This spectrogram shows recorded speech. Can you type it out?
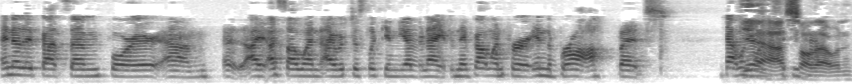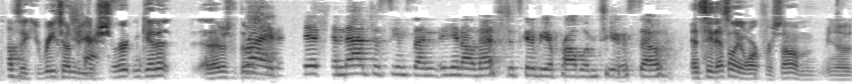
I know they've got some for, um, I, I saw one, I was just looking the other night, and they've got one for in the bra, but that one Yeah, I works if you saw that one. It's like you reach under your shirt and get it. There's, there was- Right. It, and that just seems then, you know, that's just going to be a problem too. So, And see, that's only gonna work for some, you know,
